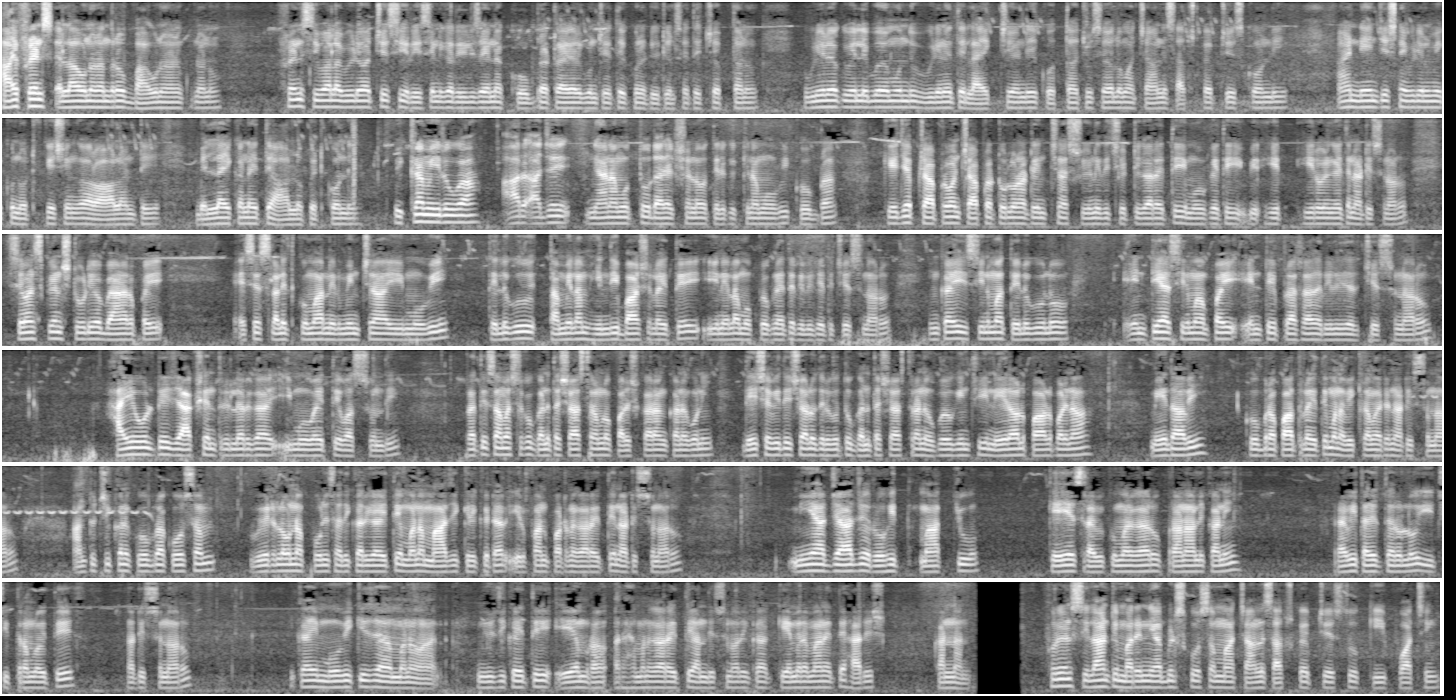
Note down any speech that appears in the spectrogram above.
Hi friends ఎలా ఉన్నారు అందరూ? బాగున్నారు అనుకున్నాను. ఫ్రెండ్స్ ఇవాళ వీడియో వచ్చేసి రీసెంట్గా రిలీజ్ అయిన కోబ్రా ట్రైలర్ గురించి అయితే కొన్ని డీటెయిల్స్ అయితే చెప్తాను. వీడియోలోకి వెళ్ళిపోయే ముందు వీడియోని అయితే లైక్ చేయండి కొత్త చూసేవాళ్ళు మా ఛానల్ని సబ్స్క్రైబ్ చేసుకోండి. అండ్ నేను చేసిన వీడియోలు మీకు నోటిఫికేషన్గా రావాలంటే బెల్ ఐకాన్ అయితే ఆల్లో పెట్టుకోండి. విక్రమ్ హీరోగా ఆర్ అజయ్ జ్ఞానముత్తు డైరెక్షన్లో తెరకెక్కిన movie Cobra. KGF chapter one chapter టూలో నటించిన శ్రీనిధి శెట్టి గారు అయితే ఈ మూవీకి అయితే హీరోయిన్గా అయితే నటిస్తున్నారు. సెవెన్ స్క్రీన్ స్టూడియో బ్యానర్పై ఎస్ఎస్ లలిత్ కుమార్ నిర్మించిన ఈ మూవీ తెలుగు తమిళం హిందీ భాషలో అయితే ఈ నెల ముప్పై ఒకటిన అయితే రిలీజ్ అయితే చేస్తున్నారు. ఇంకా ఈ సినిమా తెలుగులో ఎన్టీఆర్ సినిమాపై ఎన్టీ ప్రసాద్ రిలీజ్ అయితే చేస్తున్నారు. హై వోల్టేజ్ యాక్షన్ థ్రిల్లర్గా ఈ మూవీ అయితే వస్తుంది. ప్రతి సమస్యకు గణిత శాస్త్రంలో పరిష్కారం కనుగొని దేశ విదేశాలు తిరుగుతూ గణిత శాస్త్రాన్ని ఉపయోగించి నేరాలు పాల్పడిన మేధావి కోబ్రా పాత్రలో అయితే మన విక్రమ్ అయితే నటిస్తున్నారు. అంతు చిక్కని కోబ్రా కోసం వేటలో ఉన్న పోలీస్ అధికారిగా అయితే మన మాజీ క్రికెటర్ ఇర్ఫాన్ పఠాన్ గారు అయితే నటిస్తున్నారు. మియా George Rohit Matthew KS Ravikumar గారు ప్రణాళికని రవి తదితరులు ఈ చిత్రంలో అయితే నటిస్తున్నారు. ఇక ఈ మూవీకి మన మ్యూజిక్ అయితే ఏఎం రెహమాన్ గారు అయితే అందిస్తున్నారు. ఇంకా కెమెరామ్యాన్ అయితే హరీష్ కన్నన్. ఫ్రెండ్స్ ఇలాంటి మరిన్ని అప్డేట్స్ కోసం మా ఛానల్ సబ్స్క్రైబ్ చేస్తూ కీప్ వాచింగ్.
